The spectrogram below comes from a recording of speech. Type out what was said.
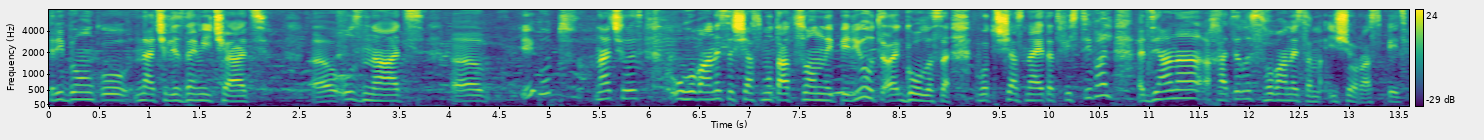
ребенку начали замечать, э, узнать, э, и вот началось. У Гованеса сейчас мутационный период э, голоса. Вот сейчас на этот фестиваль Диана хотела с Гованесом еще раз петь.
